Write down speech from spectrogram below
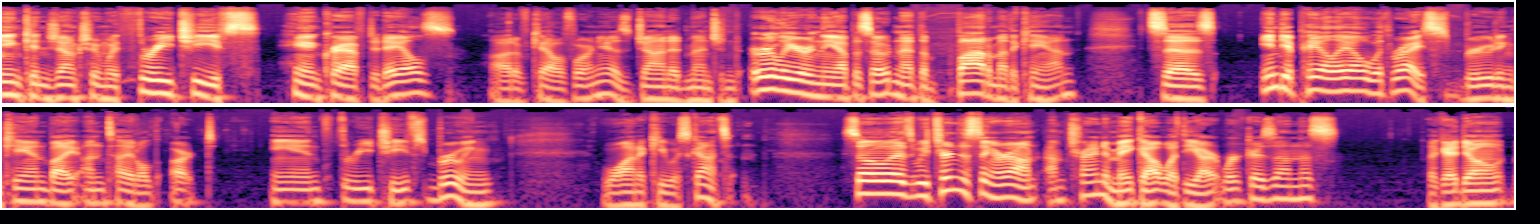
in conjunction with Three Chiefs handcrafted ales out of California, as John had mentioned earlier in the episode. And at the bottom of the can, it says India Pale Ale with rice, brewed and canned by Untitled Art and Three Chiefs Brewing, Waunakee, Wisconsin. So as we turn this thing around, I'm trying to make out what the artwork is on this. Like I don't.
